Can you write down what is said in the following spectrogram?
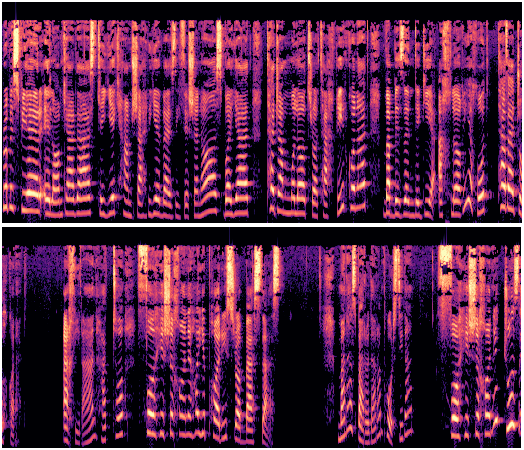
روبسپیر اعلام کرده است که یک همشهری وظیفه شناس باید تجملات را تحقیر کند و به زندگی اخلاقی خود توجه کند. اخیرا حتی فاحش خانه های پاریس را بسته است. من از برادرم پرسیدم فاحش خانه جزء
